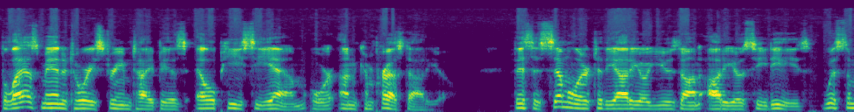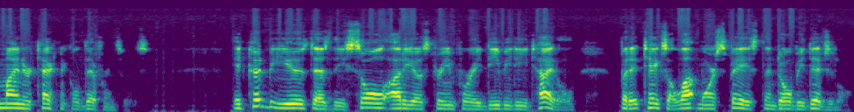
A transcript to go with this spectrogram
The last mandatory stream type is LPCM, or uncompressed audio. This is similar to the audio used on audio CDs, with some minor technical differences. It could be used as the sole audio stream for a DVD title, but it takes a lot more space than Dolby Digital,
